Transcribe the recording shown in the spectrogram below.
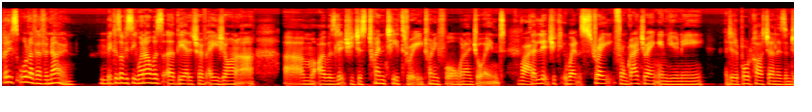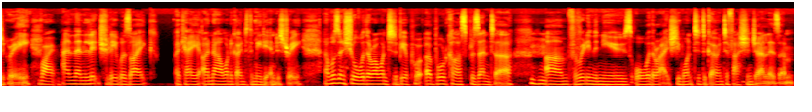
But it's all I've ever known. Because obviously, when I was uh, the editor of Asiana, um, I was literally just 23, 24 when I joined. Right. So I literally went straight from graduating in uni. I did a broadcast journalism degree. Right. And then literally was like, okay, I now want to go into the media industry. I wasn't sure whether I wanted to be a, pro- a broadcast presenter um, for reading the news or whether I actually wanted to go into fashion journalism.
